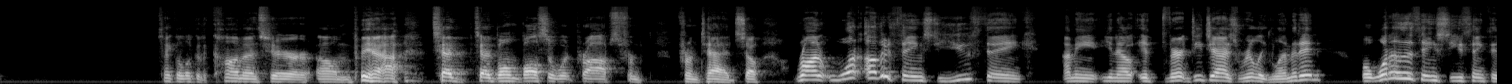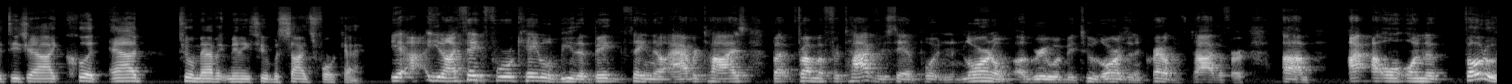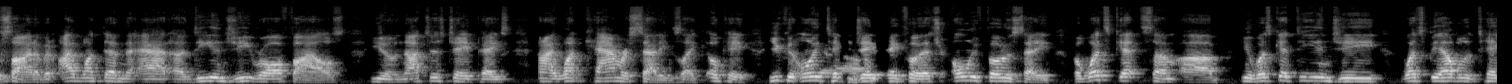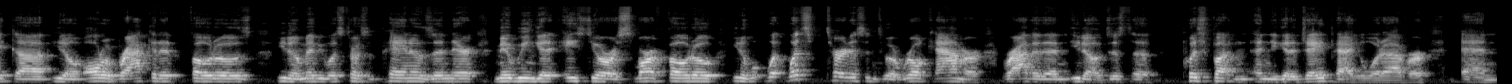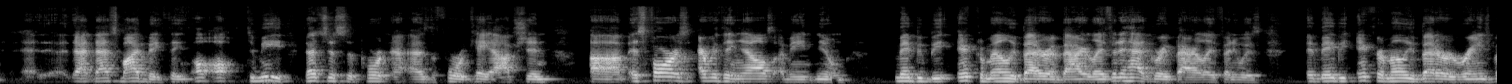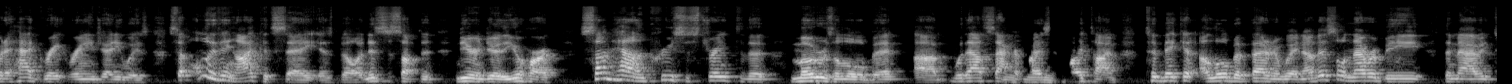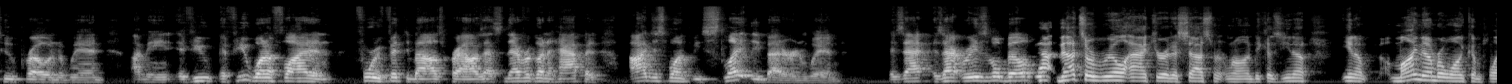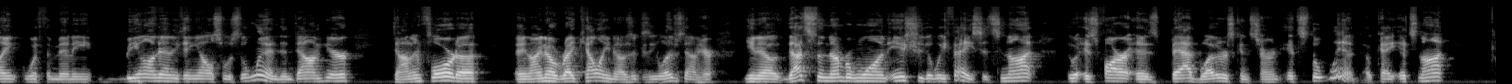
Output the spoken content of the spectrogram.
take a look at the comments here. Um, yeah, Ted Ted Balsa wood props from from Ted. So Ron, what other things do you think? I mean, you know, it very DJI is really limited, but what other things do you think that DJI could add? to a Mavic Mini 2 besides 4K? Yeah, you know, I think 4K will be the big thing they'll advertise. But from a photography standpoint, and Lauren will agree with me too. Lauren's an incredible photographer. Um, I, I, on the photo side of it, I want them to add uh, DNG raw files you know, not just JPEGs. And I want camera settings. Like, okay, you can only take a JPEG photo. That's your only photo setting. But let's get some, uh, you know, let's get DNG. Let's be able to take, uh, you know, auto bracketed photos. You know, maybe let's throw some panos in there. Maybe we can get an HDR or a smart photo. You know, what, let's turn this into a real camera rather than, you know, just a push button and you get a JPEG or whatever. And uh, that that's my big thing. All, all, to me, that's just important as the 4K option. Um, as far as everything else, I mean, you know, maybe be incrementally better in battery life, and it had great battery life, anyways. It may be incrementally better range, but it had great range, anyways. So, the only thing I could say is, Bill, and this is something near and dear to your heart somehow increase the strength of the motors a little bit uh, without sacrificing mm-hmm. flight time to make it a little bit better in the wind. Now, this will never be the Mavic 2 Pro in the wind. I mean, if you if you want to fly it in 40, 50 miles per hour, that's never going to happen. I just want it to be slightly better in wind. Is that is that reasonable, Bill? That, that's a real accurate assessment, Ron. Because you know, you know, my number one complaint with the Mini, beyond anything else, was the wind. And down here, down in Florida, and I know Ray Kelly knows it because he lives down here. You know, that's the number one issue that we face. It's not as far as bad weather is concerned, it's the wind. Okay. It's not,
